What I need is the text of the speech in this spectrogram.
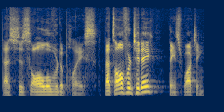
that's just all over the place. That's all for today. Thanks for watching.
